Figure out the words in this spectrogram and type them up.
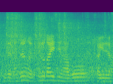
근데 만드는 건 이노다이징하고 자기들이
